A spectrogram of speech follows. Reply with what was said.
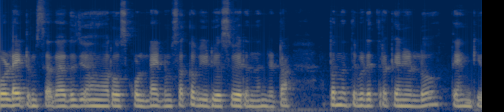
ഗോൾഡ് ഐറ്റംസ് അതായത് റോസ് ഗോൾഡിന്റെ ഐറ്റംസ് ഒക്കെ വീഡിയോസ് വരുന്നുണ്ട് കേട്ടോ അപ്പോൾ ഇന്നത്തെ വീഡിയോ ഇത്രയൊക്കെ ഉള്ളൂ. താങ്ക്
